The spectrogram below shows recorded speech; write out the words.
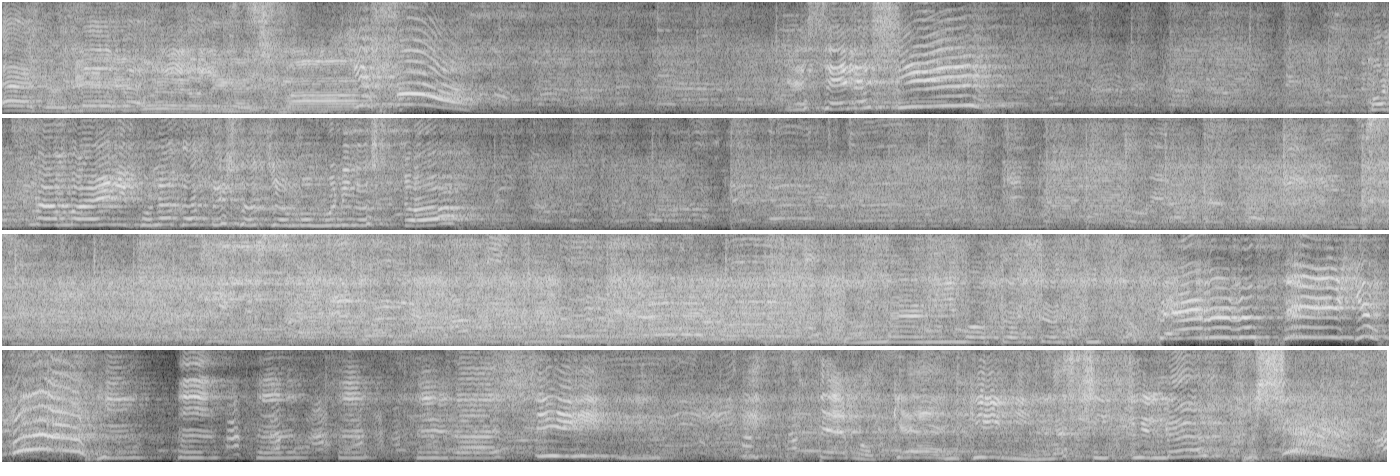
えー、ご用意お願いします。いらっしゃいらっしゃい。tilbake til Ines City Løp.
